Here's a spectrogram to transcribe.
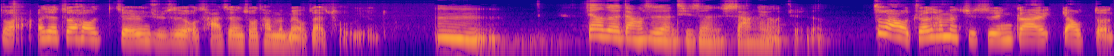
对啊，而且最后捷运局是有查证说他们没有在抽烟的。嗯，这样对当事人其实很伤诶，我觉得。对啊，我觉得他们其实应该要等。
